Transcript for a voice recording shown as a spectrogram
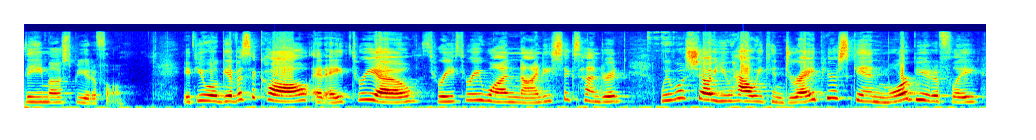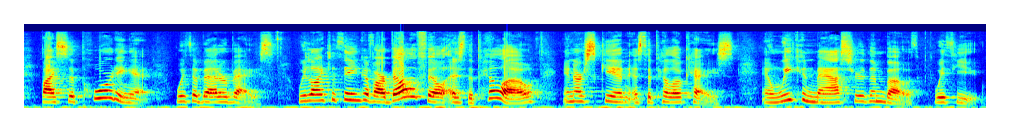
the most beautiful. If you will give us a call at 830-331-9600, we will show you how we can drape your skin more beautifully by supporting it with a better base. We like to think of our Bellafill as the pillow and our skin as the pillowcase, and we can master them both with you.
